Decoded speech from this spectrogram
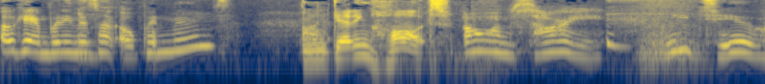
Okay, I'm putting this on open moons. I'm getting hot. Oh, I'm sorry. Me too.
